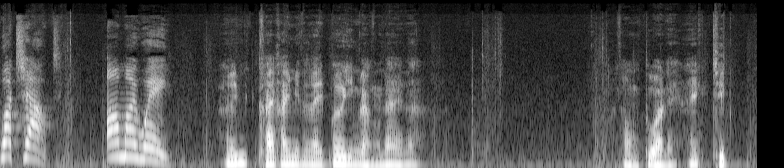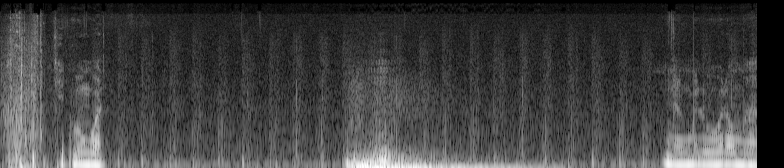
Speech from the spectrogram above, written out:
Watch out! On my way! เฮ้ยใครใครมีสไนเปอร์ยิงหลังได้นะสองตัวเลยให้ชิดชิดวงก่อนยังไม่รู้ว่าเรามา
